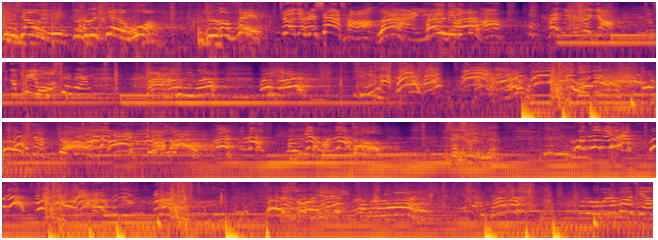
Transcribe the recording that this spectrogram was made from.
杜小雨就是个贱货，你就是个废物，这就是下场。来，还有你们啊，看你这个样，就是个废物。是吧？来，还有你们，还有来。别打！哎哎哎！走！哎，走走！黄哥，冷静，黄哥。走！再说一遍。黄哥，别打！黄哥！再说一遍。别打他们！我我要报警。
